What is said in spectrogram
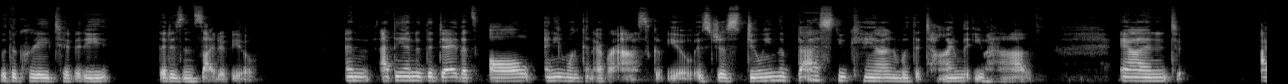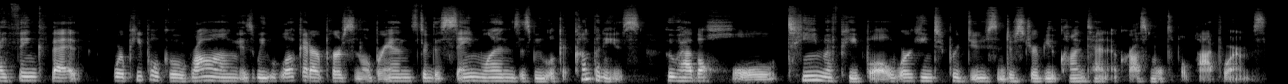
with the creativity that is inside of you. And at the end of the day, that's all anyone can ever ask of you is just doing the best you can with the time that you have. And I think that where people go wrong is we look at our personal brands through the same lens as we look at companies who have a whole team of people working to produce and distribute content across multiple platforms.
